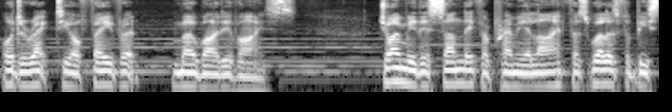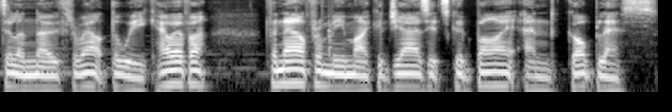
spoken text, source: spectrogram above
or direct to your favourite mobile device. Join me this Sunday for Premier Life as well as for Be Still and Know throughout the week. However, for now from me, Micah Jazz, it's goodbye and God bless.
